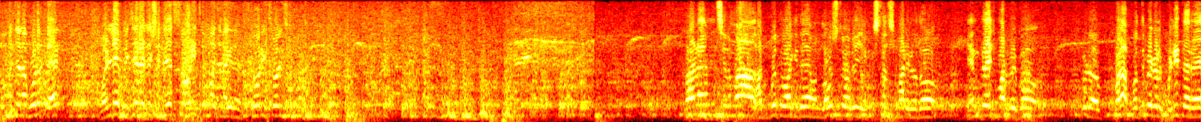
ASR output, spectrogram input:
ತುಂಬ ಚೆನ್ನಾಗಿ ಕೊಡುತ್ತೆ ಒಳ್ಳೆ ಪಿಕ್ಚರೈಸೇಷನ್ ಇದೆ. ಸ್ಟೋರಿ ತುಂಬ ಚೆನ್ನಾಗಿದೆ. Story story super Pranayam cinema ಅದ್ಭುತವಾಗಿದೆ. ಒಂದು ಲವ್ ಸ್ಟೋರಿ ಯಂಗ್ಸ್ಟರ್ಸ್ ಮಾಡಿರೋದು. ಎನ್ಕರೇಜ್ ಮಾಡಬೇಕು. ಬಹಳ ಪ್ರತಿಭೆಗಳು ಬೆಳೀತಾರೆ.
